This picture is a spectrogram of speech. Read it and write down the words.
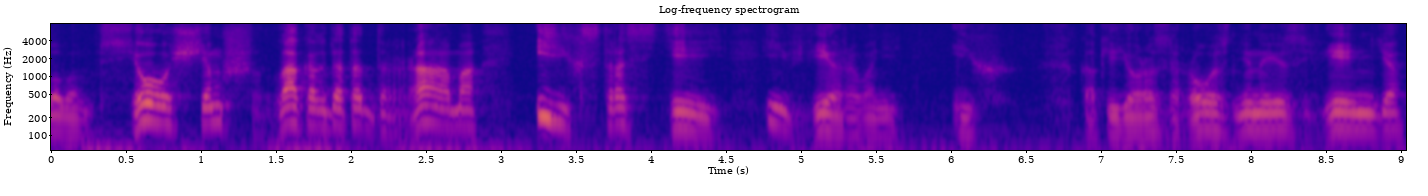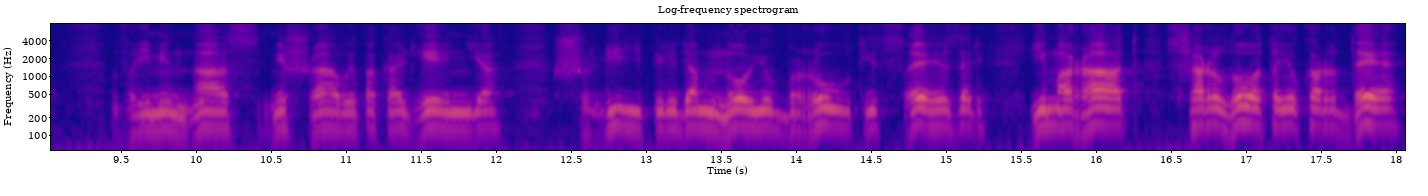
Словом, все, с чем шла когда-то драма их страстей и верований их, как ее разрозненные звенья, Времена смешавы поколенья, Шли передо мною Брут и Цезарь, И Марат с Шарлотою Корде,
